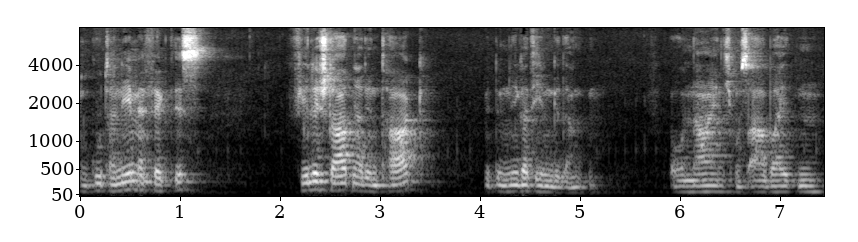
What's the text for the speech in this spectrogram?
ein guter Nebeneffekt ist, Viele starten ja den Tag mit dem negativen Gedanken. Oh nein, ich muss arbeiten.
